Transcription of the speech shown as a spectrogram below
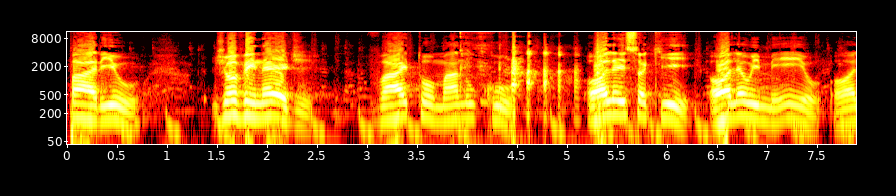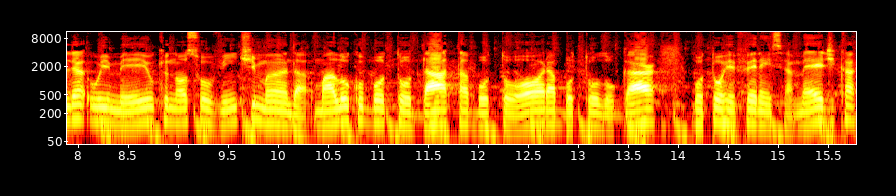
pariu. Jovem Nerd, vai tomar no cu. Olha isso aqui, olha o e-mail, olha o e-mail que o nosso ouvinte manda. O maluco botou data, botou hora, botou lugar, botou referência médica.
